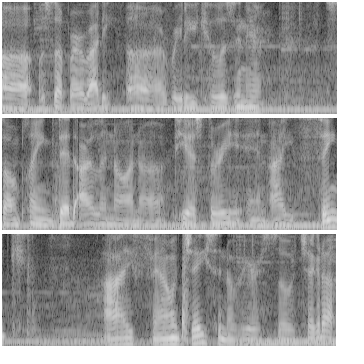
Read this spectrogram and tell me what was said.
Uh, what's up everybody? Uh, Radio Killahz in here. So I'm playing Dead Island on uh, PS3 and I think I found Jason over here, so check it out.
